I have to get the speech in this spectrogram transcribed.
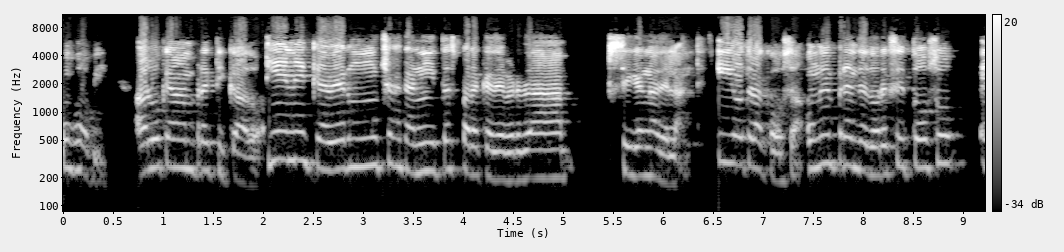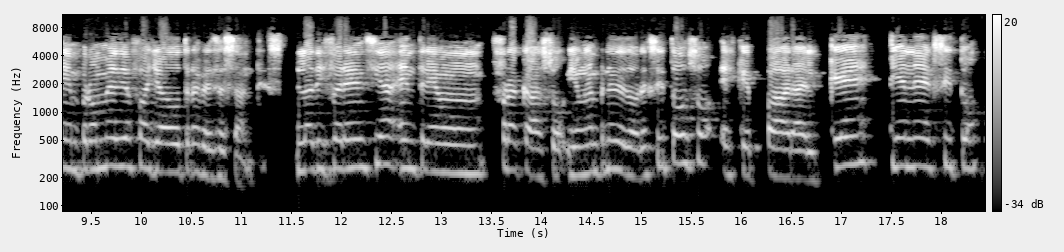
Un hobby algo que han practicado. Tiene que haber muchas ganitas para que de verdad sigan adelante. Y otra cosa, un emprendedor exitoso en promedio ha fallado tres veces antes. La diferencia entre un fracaso y un emprendedor exitoso es que para el que tiene éxito,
